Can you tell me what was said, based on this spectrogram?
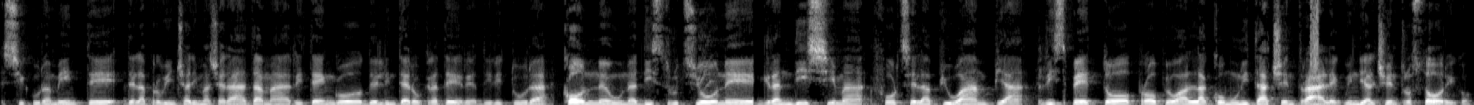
sicuramente della provincia di Macerata, ma ritengo dell'intero cratere, addirittura con una distruzione grandissima, forse la più ampia rispetto proprio alla comunità centrale, quindi al centro storico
